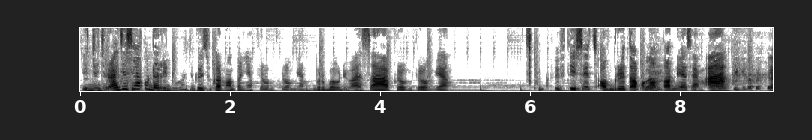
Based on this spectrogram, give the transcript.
Ya jujur aja sih aku dari dulu juga suka nontonnya film-film yang berbau dewasa film-film yang Fifty Shades of Grey tuh aku Bah. nonton di SMA nanti kita bedah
